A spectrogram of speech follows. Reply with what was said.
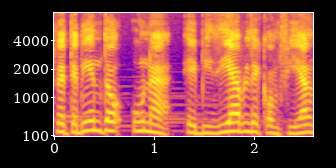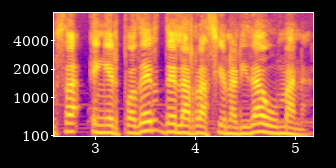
reteniendo una envidiable confianza en el poder de la racionalidad humana,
